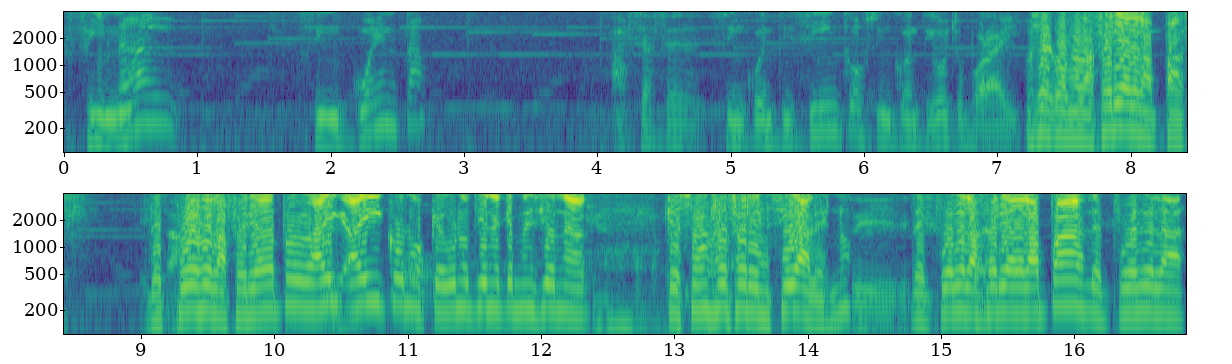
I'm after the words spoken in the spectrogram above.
final 50 hacia 55, 58 por ahí. O sea, como la Feria de la Paz. Exacto. Después de la Feria de Paz, hay, hay iconos que uno tiene que mencionar que son referenciales, ¿no? Sí, sí. Después de la Feria de la Paz, después de la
